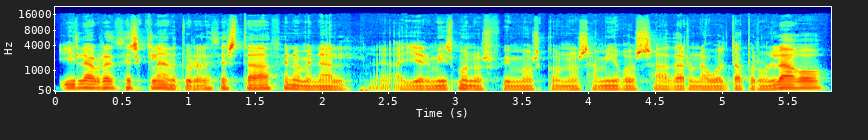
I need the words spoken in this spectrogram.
Y la verdad es que la naturaleza está fenomenal. Ayer mismo nos fuimos con unos amigos a dar una vuelta por un lago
